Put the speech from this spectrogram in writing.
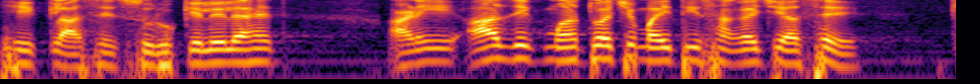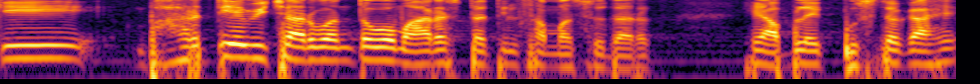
ही क्लासेस सुरू केलेले आहेत. आणि आज एक महत्त्वाची माहिती सांगायची असे की भारतीय विचारवंत व महाराष्ट्रातील समाजसुधारक हे आपलं एक पुस्तक आहे.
